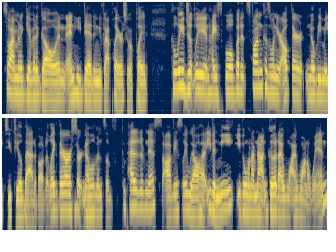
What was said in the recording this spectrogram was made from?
so I'm going to give it a go. And and he did. And you've got players who have played collegiately in high school, but it's fun because when you're out there, nobody makes you feel bad about it. Like there are certain Mhm. elements of competitiveness. Obviously, we all have. Even me, even when I'm not good, I I want to win.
